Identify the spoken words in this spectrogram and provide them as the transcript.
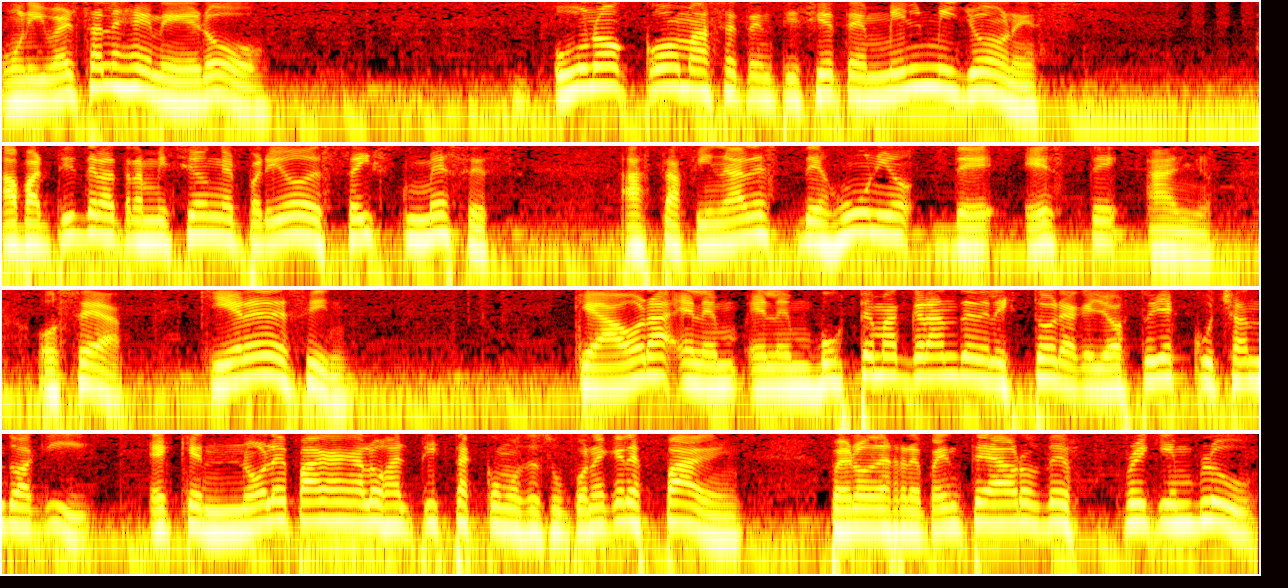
Universal generó 1,77 mil millones a partir de la transmisión en el periodo de seis meses hasta finales de junio de este año. O sea, quiere decir que ahora el, em- el embuste más grande de la historia que yo estoy escuchando aquí es que no le pagan a los artistas como se supone que les paguen, pero de repente out of the freaking blue,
